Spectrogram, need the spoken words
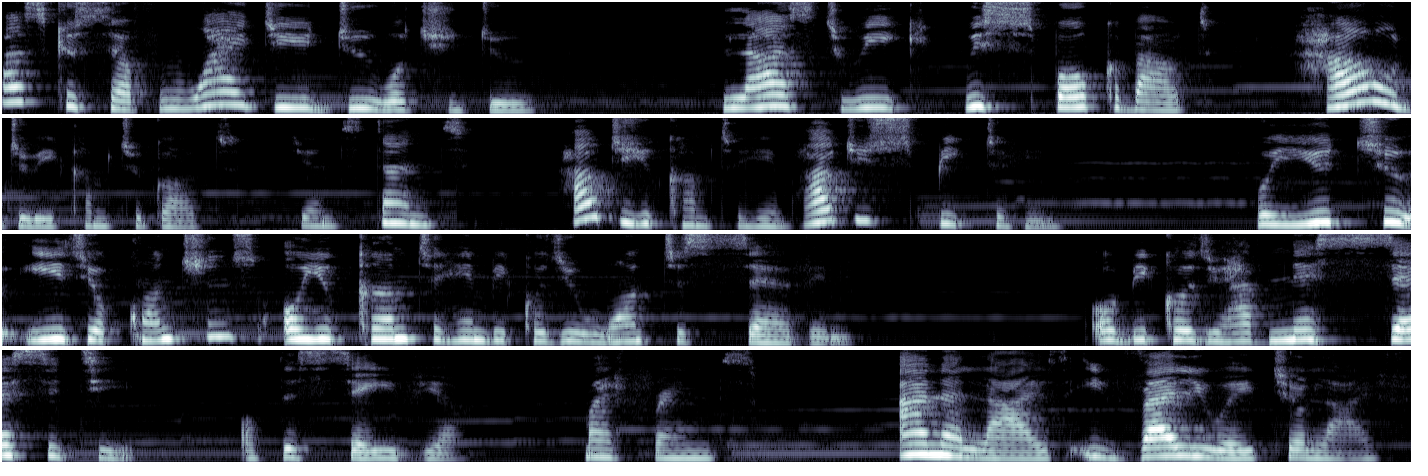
Ask yourself, why do you do what you do? Last week, we spoke about how do we come to God? Do you understand? How do you come to Him? How do you speak to Him? For you to ease your conscience, or you come to Him because you want to serve Him, or because you have necessity of the Savior? My friends, analyze, evaluate your life.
